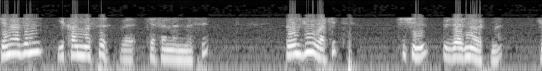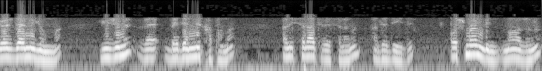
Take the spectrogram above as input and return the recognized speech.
Cenazenin yıkanması ve kefenlenmesi öldüğü vakit kişinin üzerine örtme, gözlerini yumma, yüzünü ve bedenini kapama Aleyhisselatü Vesselam'ın adediydi. Osman bin Mazun'u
